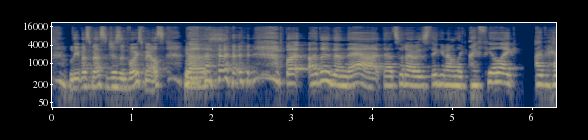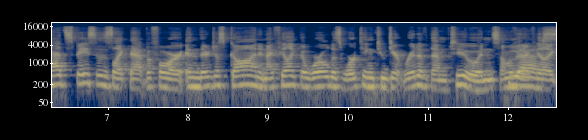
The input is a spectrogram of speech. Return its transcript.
Leave us messages and voicemails. Yes. but other than that, that's what I was thinking. I'm like, I feel like I've had spaces like that before and they're just gone. And I feel like the world is working to get rid of them too. And some of it I feel like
